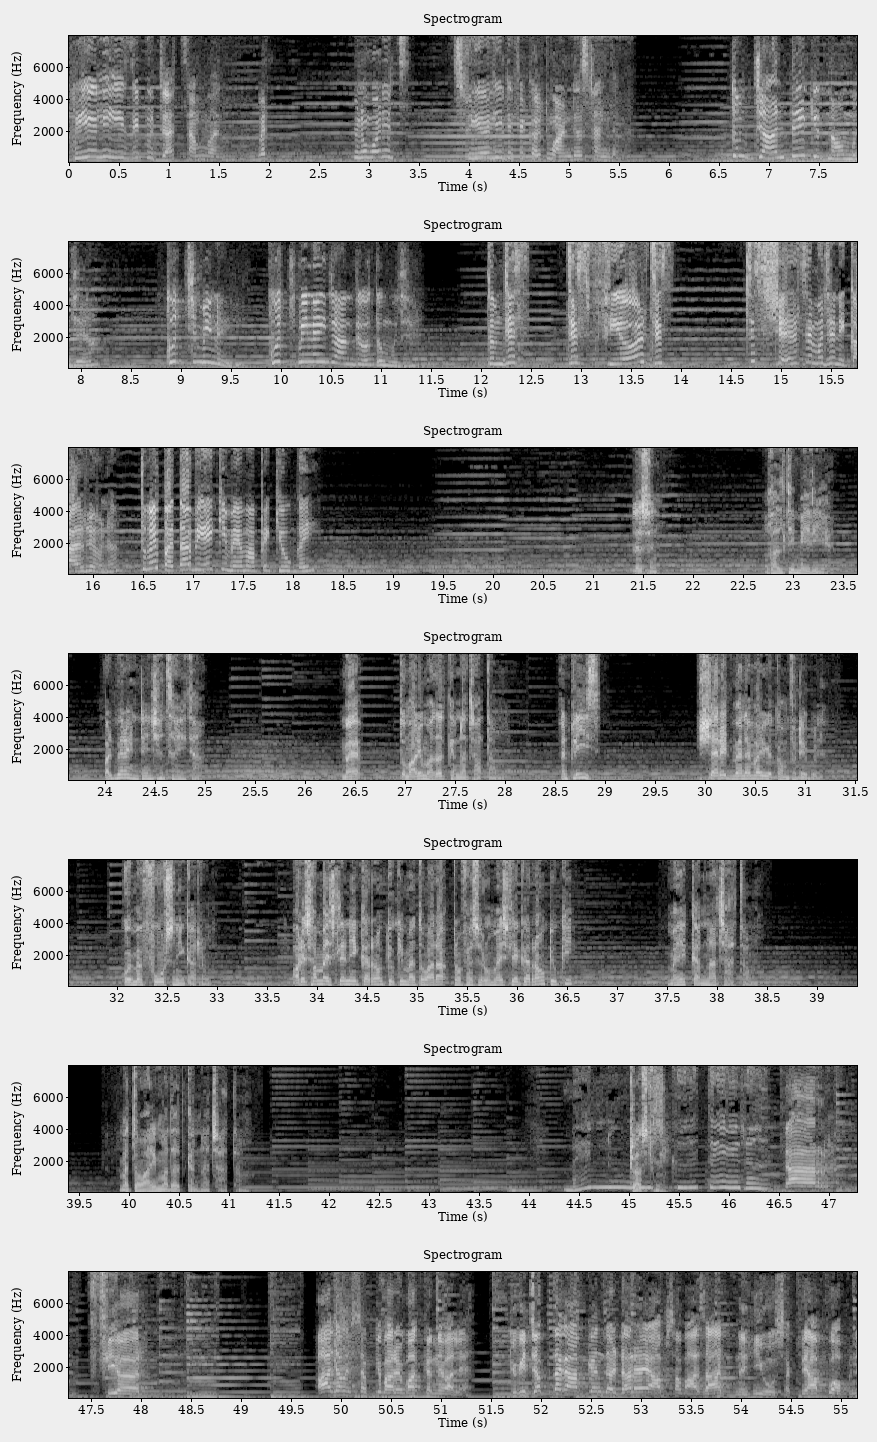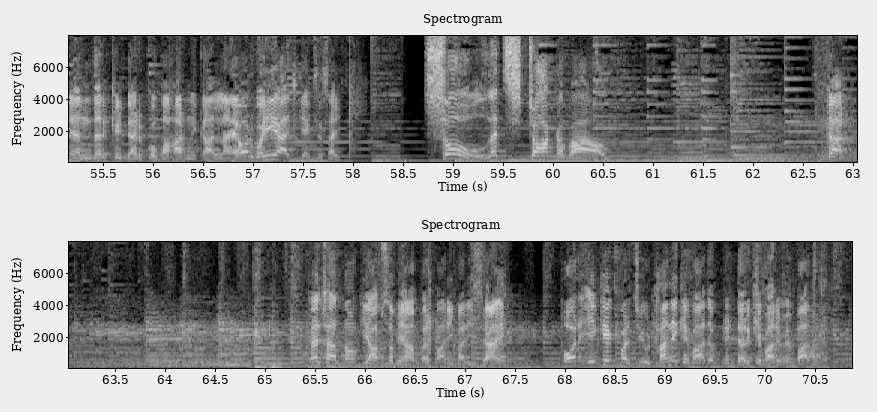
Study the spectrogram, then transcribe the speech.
really easy to जज someone but you know what it's really difficult to understand them तुम जानते ही कितना हो मुझे हाँ? कुछ भी नहीं, कुछ भी नहीं जानते हो तुम मुझे। तुम जिस जिस फियर जिस जिस शेल से मुझे निकाल रहे हो ना, तुम्हें पता भी है कि मैं वहाँ पे क्यों गई? लिसन गलती मेरी है बट मेरा इंटेंशन सही था। मैं तुम्हारी मदद करना चाहता हूँ and please share it whenever you're comfortable कोई मैं फोर्स नहीं कर रहा हूँ। और ये सब मैं इसलिए नहीं कर रहा हूँ क्योंकि मैं तुम्हारा प्रोफेसर हूँ। मैं इसलिए कर रहा हूँ क्योंकि मैं ये करना चाहता हूँ। मैं तुम्हारी मदद करना चाहता हूँ। ट्रस्ट मी डर फियर आज हम इस सब के बारे में बात करने वाले हैं क्योंकि जब तक आपके अंदर डर है आप सब आज़ाद नहीं हो सकते। आपको अपने अंदर के डर को बाहर निकालना है और वही आज की exercise so let's talk about डर। मैं चाहता हूँ कि आप सब यहाँ पर बारी बारी से आए और एक एक पर्ची उठाने के बाद अपने डर के बारे में बात करें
